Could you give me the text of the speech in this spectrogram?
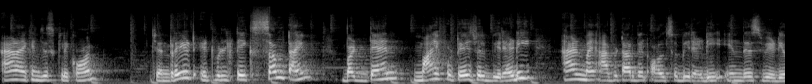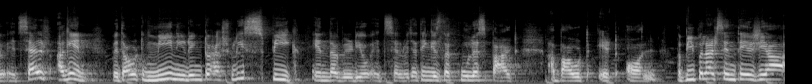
and I can just click on generate. It will take some time, but then my footage will be ready and my avatar will also be ready in this video itself again without me needing to actually speak in the video itself which I think is the coolest part about it all. The people at Synthesia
